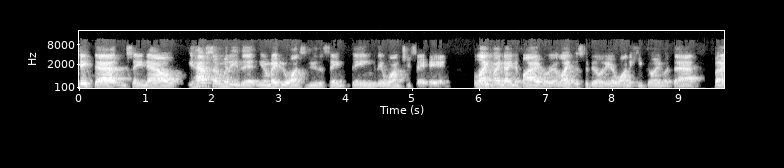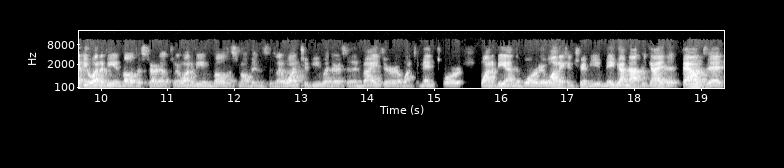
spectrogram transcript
take that and say now you have somebody that you know maybe wants to do the same thing, they want to say, hey, I like my nine to five, or I like the stability, or want to keep going with that. But I do want to be involved with startups, or I want to be involved with small businesses. I want to be whether it's an advisor, or want to mentor, want to be on the board, or want to contribute. Maybe I'm not the guy that founds it,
